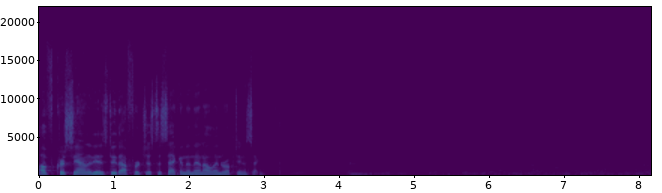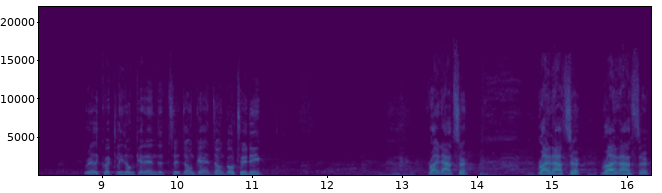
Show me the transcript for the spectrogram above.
of Christianity is. Do that for just a second, and then I'll interrupt you in a second. really quickly, don't get into, don't get, don't go too deep. Right answer. right answer. Right answer.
